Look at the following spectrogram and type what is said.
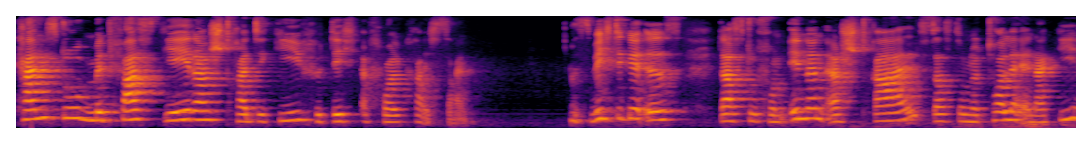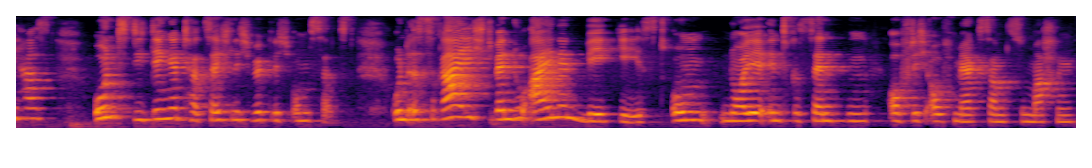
kannst du mit fast jeder Strategie für dich erfolgreich sein. Das Wichtige ist, dass du von innen erstrahlst, dass du eine tolle Energie hast und die Dinge tatsächlich wirklich umsetzt. Und es reicht, wenn du einen Weg gehst, um neue Interessenten auf dich aufmerksam zu machen,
